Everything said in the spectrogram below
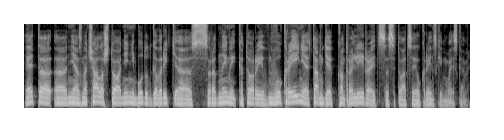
это э, не означало, что они не будут говорить э, с родными, которые в Украине, там, где контролируется ситуация украинскими войсками.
